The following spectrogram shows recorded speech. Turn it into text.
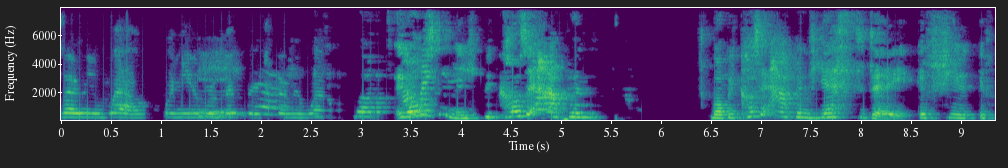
very well when you remember it very well. Well, it also means because it happened. Well, because it happened yesterday. If she, if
